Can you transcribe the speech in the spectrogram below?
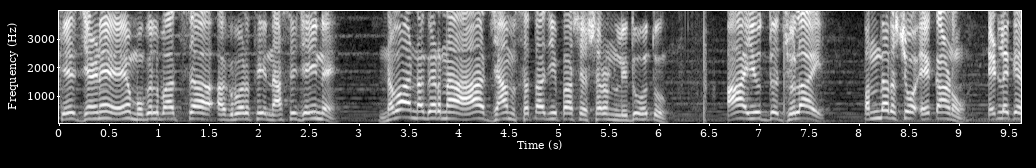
કે જેણે મુગલ બાદશાહ અકબરથી નાસી જઈને નવા નગરના જામ સતાજી પાસે શરણ લીધું હતું. આ યુદ્ધ જુલાઈ પંદરસો એકાણું, એટલે કે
